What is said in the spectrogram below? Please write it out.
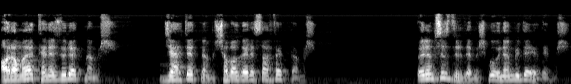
Aramaya tenezzül etmemiş. Cehd etmemiş, çaba gayret sarf etmemiş. Önemsizdir demiş, bu önemli değil demiş.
